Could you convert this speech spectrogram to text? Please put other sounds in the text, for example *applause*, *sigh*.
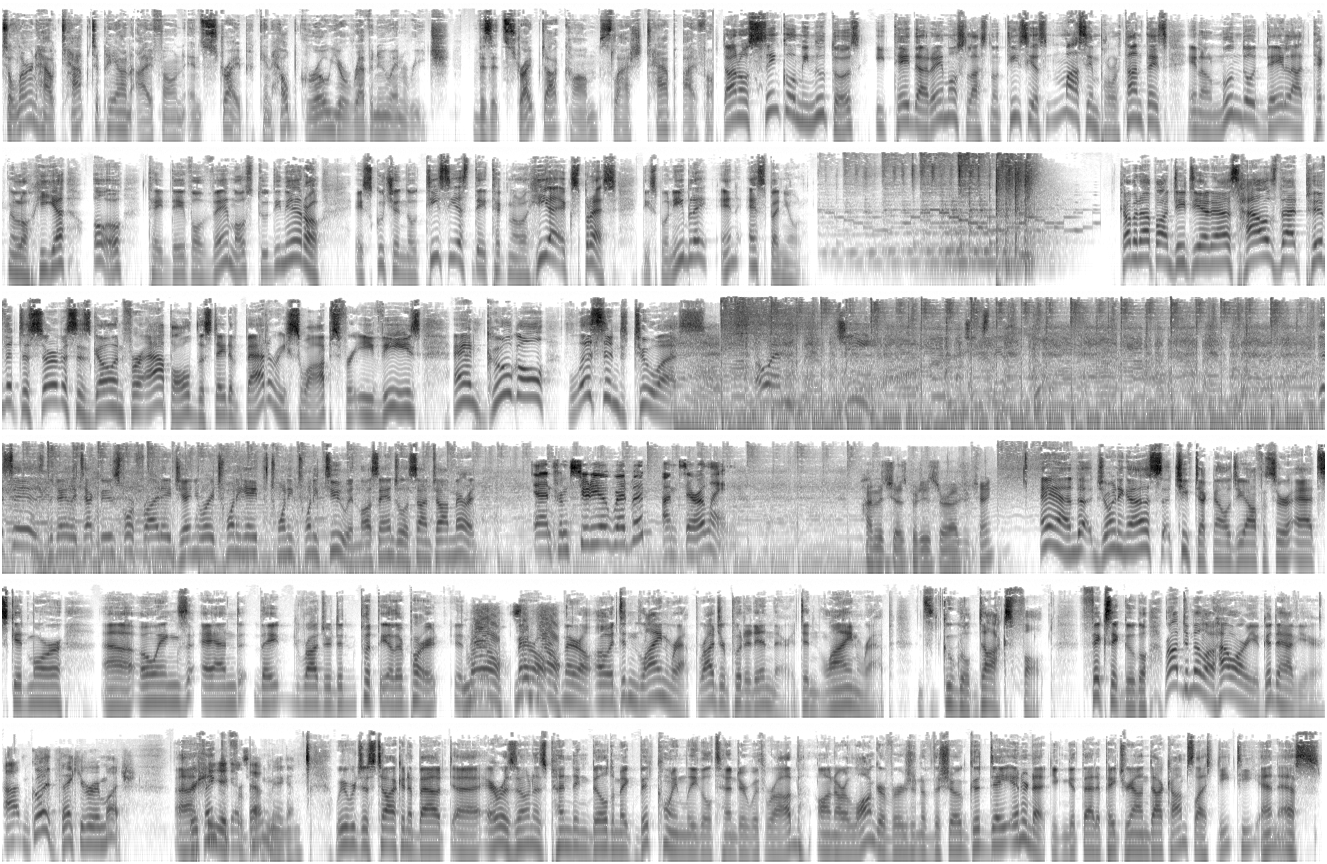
To learn how Tap to Pay on iPhone and Stripe can help grow your revenue and reach, visit stripe.com slash tap iPhone. Danos cinco minutos y te daremos las noticias más importantes en el mundo de la tecnología o te devolvemos tu dinero. Escucha Noticias de Tecnología Express, disponible en español. Coming up on DTNS, how's that pivot to services going for Apple, the state of battery swaps for EVs, and Google listened to us. OMG. G stands Google. This is the Daily Tech News for Friday, January 28th, 2022. In Los Angeles, I'm Tom Merritt. And from Studio Redwood, I'm Sarah Lane. I'm the show's producer, Roger Chang. And joining us, Chief Technology Officer at Skidmore, uh, Owings, and they Roger didn't put the other part in Merrill, there. Merrill, Merrill. Merrill. Oh, it didn't line wrap. Roger put it in there. It didn't line wrap. It's Google Docs' fault. Fix it, Google. Rob DeMillo, how are you? Good to have you here. I'm good. Thank you very much. Uh, Appreciate thank you you for having me again. We were just talking about uh, Arizona's pending bill to make Bitcoin legal tender with Rob on our longer version of the show, Good Day Internet. You can get that at patreon.com slash DTNS.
